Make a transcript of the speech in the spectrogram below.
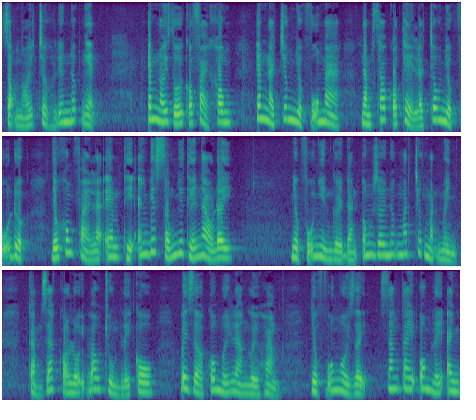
giọng nói trở lên nước nghẹn. Em nói dối có phải không? Em là Trương Nhược Vũ mà, làm sao có thể là Châu Nhược Vũ được? Nếu không phải là em thì anh biết sống như thế nào đây? Nhược Vũ nhìn người đàn ông rơi nước mắt trước mặt mình, cảm giác có lỗi bao trùm lấy cô. Bây giờ cô mới là người hoảng. Nhược Vũ ngồi dậy, giang tay ôm lấy anh,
